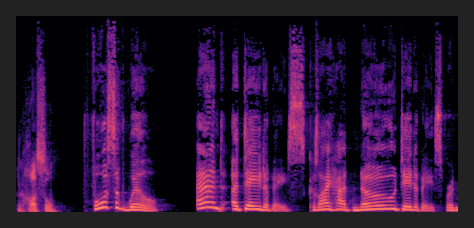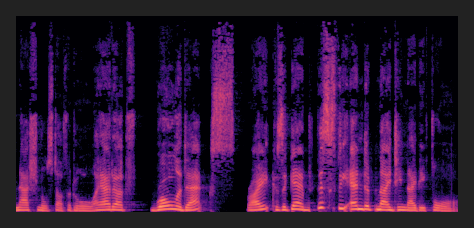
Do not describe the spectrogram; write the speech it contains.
and hustle? Force of will and a database because I had no database for national stuff at all. I had a Rolodex, right? Because again, this is the end of 1994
